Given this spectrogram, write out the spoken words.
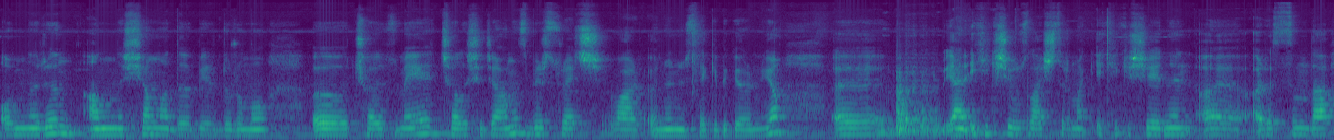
onların anlaşamadığı bir durumu e, çözmeye çalışacağınız bir süreç var önünüzde gibi görünüyor. Ee, yani iki kişi uzlaştırmak, iki kişinin e, arasında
